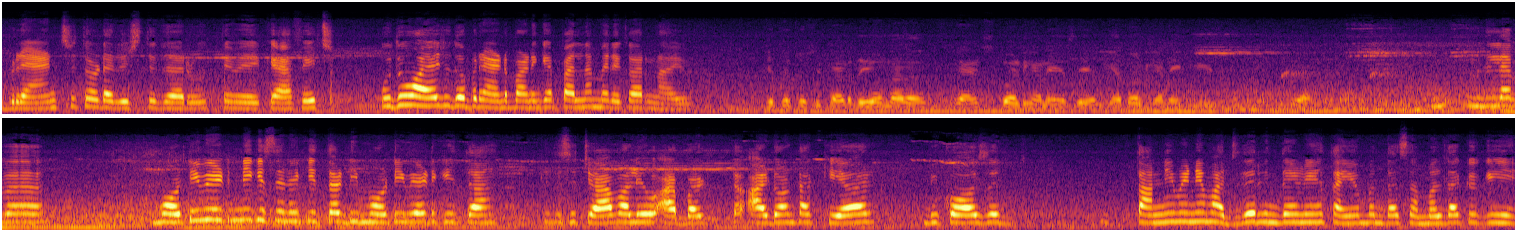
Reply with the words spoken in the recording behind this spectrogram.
ਬ੍ਰਾਂਡ 'ਚ ਤੁਹਾਡਾ ਰਿਸ਼ਤੇਦਾਰ ਹੋ ਤੇ ਮੇਰੇ ਕੈਫੇ 'ਚ। ਉਦੋਂ ਆਇਓ ਜਦੋਂ ਬ੍ਰਾਂਡ ਬਣ ਗਿਆ, ਪਹਿਲਾਂ ਮੇਰੇ ਘਰ ਨਾ ਆਇਓ। ਜਿੱਥੇ ਤੁਸੀਂ ਪੜ੍ਹਦੇ ਹੋ, ਉਹਨਾਂ ਦੇ ਫਰੈਂਡਸ ਤੁਹਾਡੀਆਂ ਨੇ, ਸਹੇਲੀਆਂ ਤੁਹਾਡੀਆਂ ਨੇ, ਕੀ ਮਤਲਬ ਮੋਟੀਵੇਟ ਨਹੀਂ ਕਿਸੇ ਨੇ ਕੀਤਾ ਡੀਮੋਟੀਵੇਟ ਕੀਤਾ ਕਿ ਤੁਸੀਂ ਚਾਹ ਵਾਲੇ ਹੋ but I don't care because ਤਾਨੇ ਮੈਨੇ ਵੱਜਦੇ ਰਹਿੰਦੇ ਨੇ ਤਾਈਓ ਬੰਦਾ ਸੰਭਲਦਾ ਕਿਉਂਕਿ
